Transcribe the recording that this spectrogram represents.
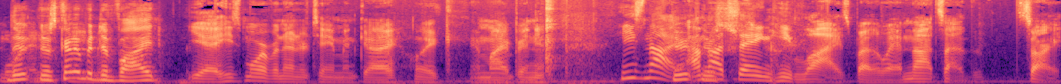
there, there's kind of a divide. Yeah, he's more of an entertainment guy, like in my opinion. He's not. There- I'm not saying he lies. By the way, I'm not. sa- Sorry,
